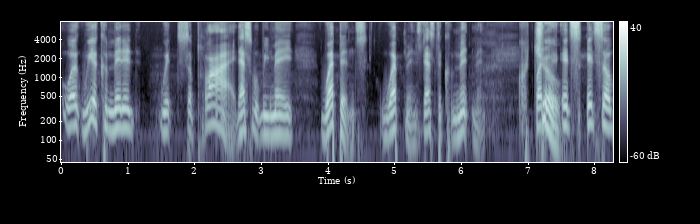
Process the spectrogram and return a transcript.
Well, we are committed with supply. That's what we made weapons. Weapons. That's the commitment. But True. It's it's a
